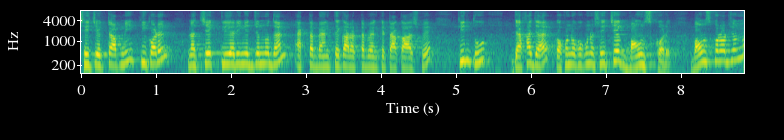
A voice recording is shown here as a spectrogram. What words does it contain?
সেই চেকটা আপনি কি করেন? না, চেক ক্লিয়ারিংয়ের জন্য দেন, একটা ব্যাংক থেকে আর একটা ব্যাংকে টাকা আসবে। কিন্তু দেখা যায় কখনো কখনো সেই চেক বাউন্স করে। বাউন্স করার জন্য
